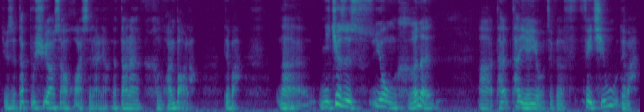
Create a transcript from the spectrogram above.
就是它不需要烧化石燃料，那当然很环保了，对吧？那你就是用核能啊，它它也有这个废弃物，对吧？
